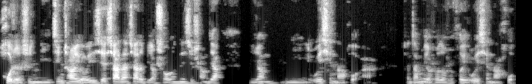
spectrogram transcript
或者是你经常有一些下单下的比较熟的那些上家，你让你微信拿货啊，像咱们有时候都是会微信拿货，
